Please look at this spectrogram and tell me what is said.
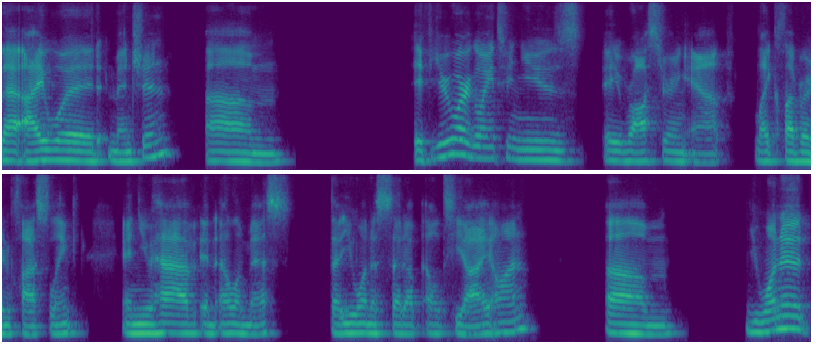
that I would mention, um, if you are going to use a rostering app like Clever and ClassLink, and you have an LMS that you want to set up LTI on, um, you want to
